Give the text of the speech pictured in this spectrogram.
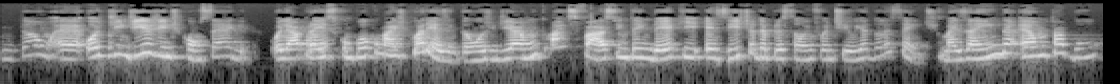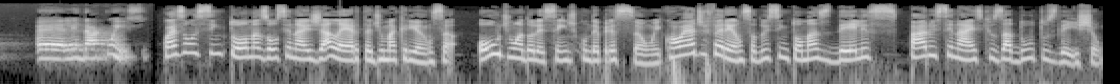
Então, é, hoje em dia a gente consegue olhar para isso com um pouco mais de clareza. Então, hoje em dia é muito mais fácil entender que existe a depressão infantil e adolescente, mas ainda é um tabu é, lidar com isso. Quais são os sintomas ou sinais de alerta de uma criança ou de um adolescente com depressão? E qual é a diferença dos sintomas deles para os sinais que os adultos deixam?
